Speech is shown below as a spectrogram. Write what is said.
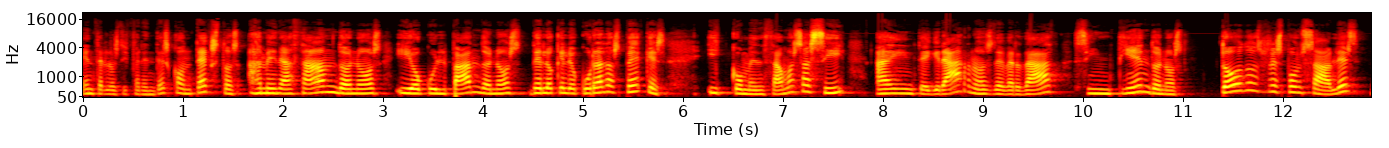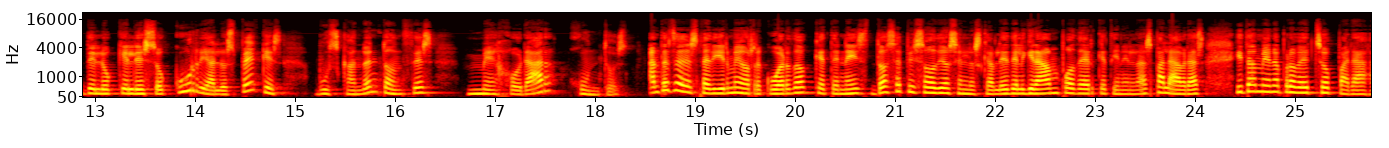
entre los diferentes contextos, amenazándonos y oculpándonos de lo que le ocurre a los peques, y comenzamos así a integrarnos de verdad, sintiéndonos todos responsables de lo que les ocurre a los peques, buscando entonces mejorar juntos. Antes de despedirme os recuerdo que tenéis dos episodios en los que hablé del gran poder que tienen las palabras y también aprovecho para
